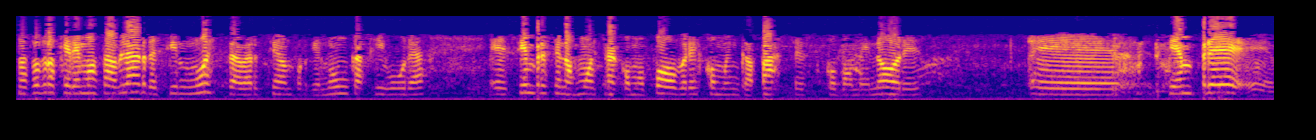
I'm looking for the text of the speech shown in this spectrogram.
nosotros queremos hablar, decir nuestra versión, porque nunca figura, eh, siempre se nos muestra como pobres, como incapaces, como menores, siempre eh,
